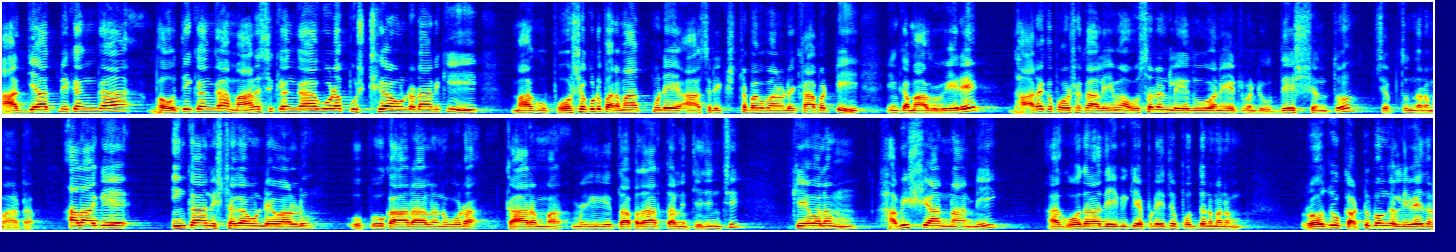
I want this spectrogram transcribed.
ఆధ్యాత్మికంగా భౌతికంగా మానసికంగా కూడా పుష్టిగా ఉండడానికి మాకు పోషకుడు పరమాత్ముడే ఆ శ్రీకృష్ణ భగవానుడే కాబట్టి ఇంకా మాకు వేరే ధారక పోషకాలు ఏమీ అవసరం లేదు అనేటువంటి ఉద్దేశ్యంతో చెప్తుందన్నమాట. అలాగే ఇంకా నిష్టగా ఉండేవాళ్ళు ఉప్పు కారాలను కూడా కారం మిగతా పదార్థాలను త్యజించి కేవలం హవిష్యాన్నాన్ని ఆ గోదాదేవికి ఎప్పుడైతే పొద్దున మనం రోజు కట్టుబొంగల్ నివేదన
